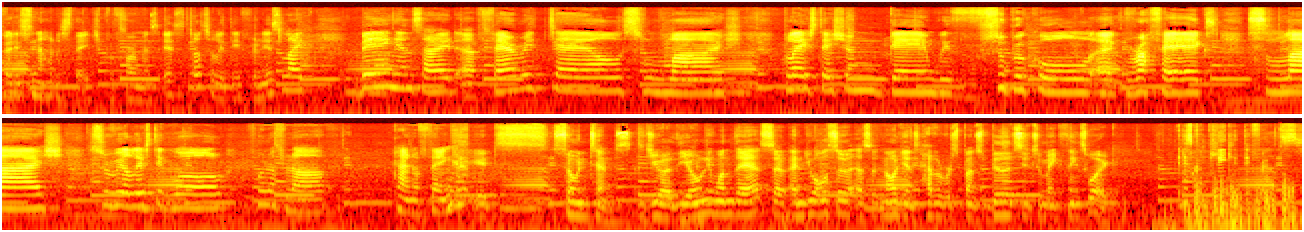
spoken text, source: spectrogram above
But it's not a stage performance. It's totally different. It's like being inside a fairy tale slash PlayStation game with super cool uh, graphics slash surrealistic world full of love kind of thing. It's so intense, you are the only one there. So, and you also, as an audience, have a responsibility to make things work. It is completely different. It's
